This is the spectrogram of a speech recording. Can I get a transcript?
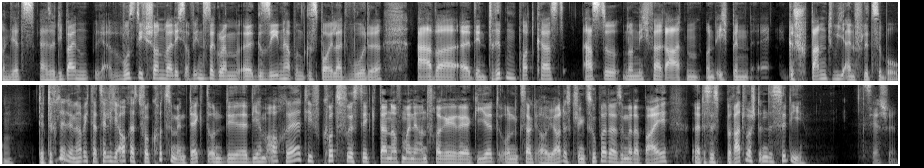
und jetzt, also die beiden ja, wusste ich schon, weil ich es auf Instagram äh, gesehen habe und gespoilert wurde. Aber äh, den dritten Podcast hast du noch nicht verraten und ich bin äh, gespannt wie ein Flitzebogen. Der dritte, den habe ich tatsächlich auch erst vor kurzem entdeckt und die, die, haben auch relativ kurzfristig dann auf meine Anfrage reagiert und gesagt, oh ja, das klingt super, da sind wir dabei. Äh, das ist Bratwurst in the City. Sehr schön.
